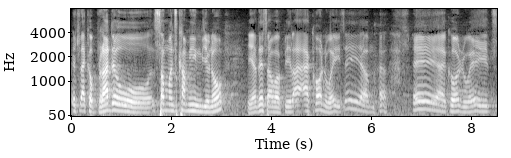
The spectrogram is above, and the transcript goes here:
it's like a brother or someone's coming, you know. Yeah, that's how I feel. I, I can't wait. Hey, um, hey, I can't wait.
